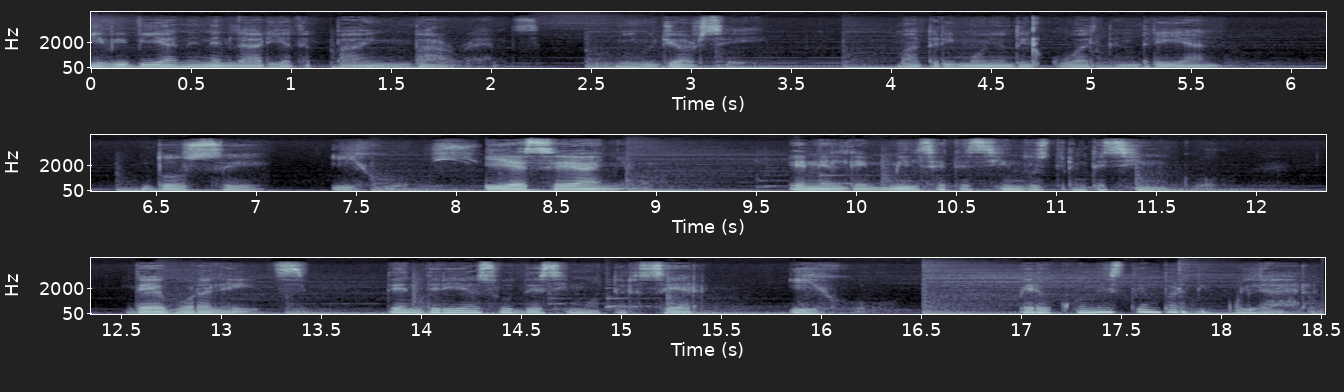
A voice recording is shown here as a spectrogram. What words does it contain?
y vivían en el área de Pine Barrens, New Jersey, matrimonio del cual tendrían 12 hijos. Y ese año, en el de 1735, Deborah Leeds tendría su decimotercer hijo, pero con este en particular,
